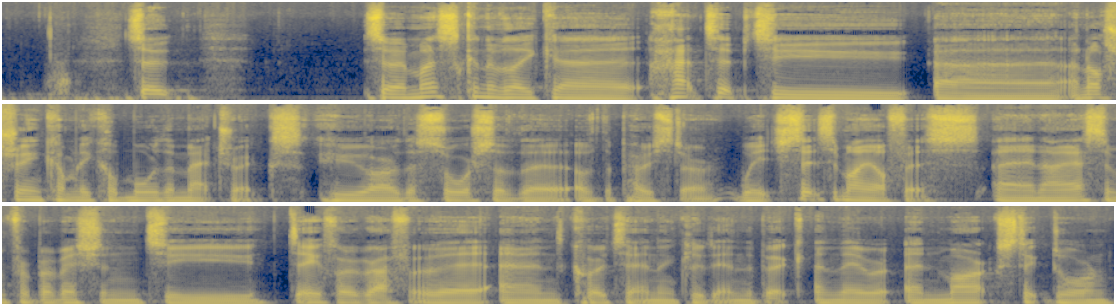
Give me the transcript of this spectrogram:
so so I must kind of like a uh, hat tip to uh, an Austrian company called More Than Metrics, who are the source of the of the poster, which sits in my office. And I asked them for permission to take a photograph of it and quote it and include it in the book. And they were and Marc Stickdorn,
